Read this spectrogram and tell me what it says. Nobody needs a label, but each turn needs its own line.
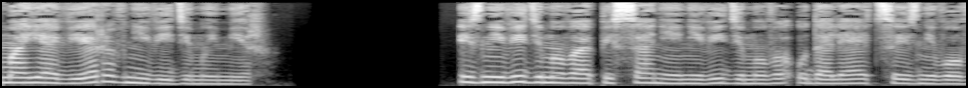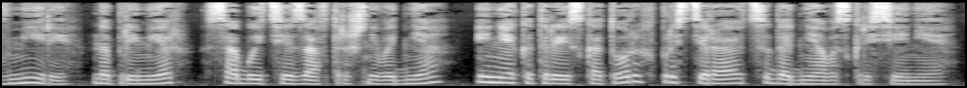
Моя вера в невидимый мир. Из невидимого описания невидимого удаляется из него в мире, например, события завтрашнего дня, и некоторые из которых простираются до дня воскресения.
